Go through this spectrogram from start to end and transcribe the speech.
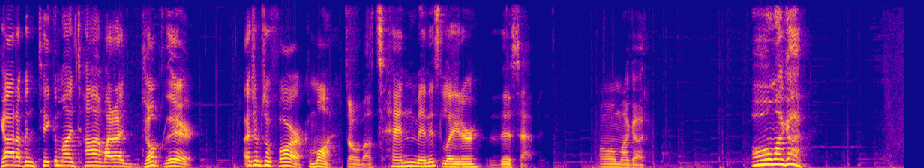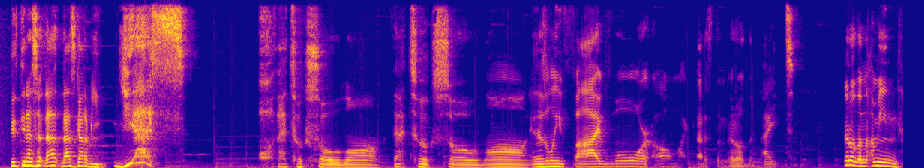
god, I've been taking my time. Why did I jump there? I jumped so far, come on. So about 10 minutes later, this happened. Oh my god. Oh my god. 59, that, that's gotta be, yes! Oh, that took so long. That took so long. And there's only five more. Oh my god, it's the middle of the night. Middle of the I mean,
